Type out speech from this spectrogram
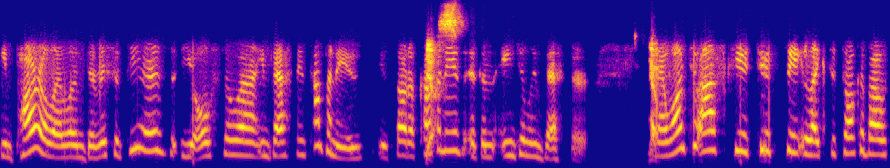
in parallel, in the recent years, you also uh, invest in companies. You start up companies yes. as an angel investor. Yep. And I want to ask you to see, like, to talk about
